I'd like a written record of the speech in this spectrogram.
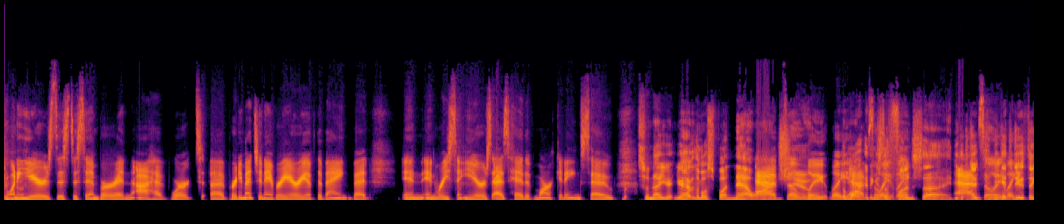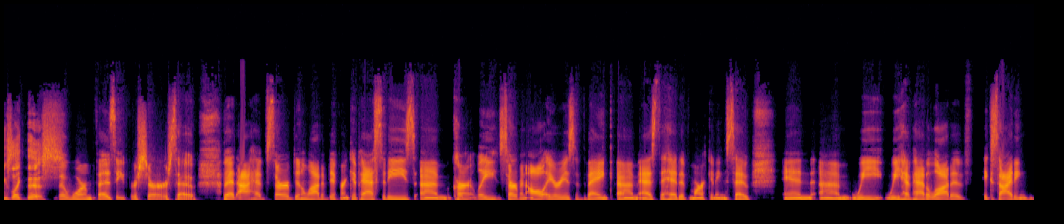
20 years this December, and I have worked uh, pretty much in every area of the bank, but in, in recent years as head of marketing. So So now you're, you're having the most fun now, aren't you? absolutely. The marketing absolutely. is the fun side. You get, to, you get to do things like this. the warm fuzzy for sure. So, but I have served in a lot of different capacities. Um, currently serving all areas of the bank um, as the head of marketing. So, and um, we we have had a lot of exciting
